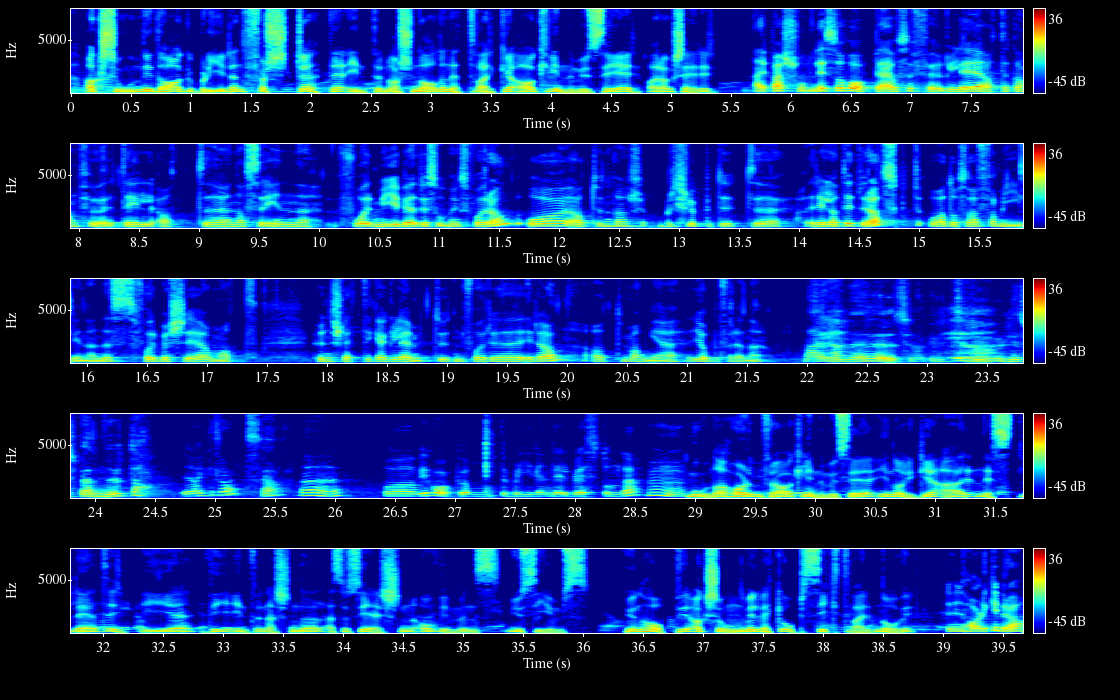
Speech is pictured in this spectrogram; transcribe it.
Aksjonen i dag blir den første det internasjonale nettverket av kvinnemuseer arrangerer. Nei, Personlig så håper jeg jo selvfølgelig at det kan føre til at eh, Nasrin får mye bedre soningsforhold, og at hun kan bli sluppet ut eh, relativt raskt. Og at også familien hennes får beskjed om at hun slett ikke er glemt utenfor eh, Iran. At mange jobber for henne. Nei, men det høres jo utrolig spennende ut, da. Ja, ikke sant? Ja. Og vi håper at det blir en del blest om det. Mm. Mona Holm fra Kvinnemuseet i Norge er nestleder i The International Association of Women's Museums. Hun håper aksjonen vil vekke oppsikt verden over. Hun har det ikke bra,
